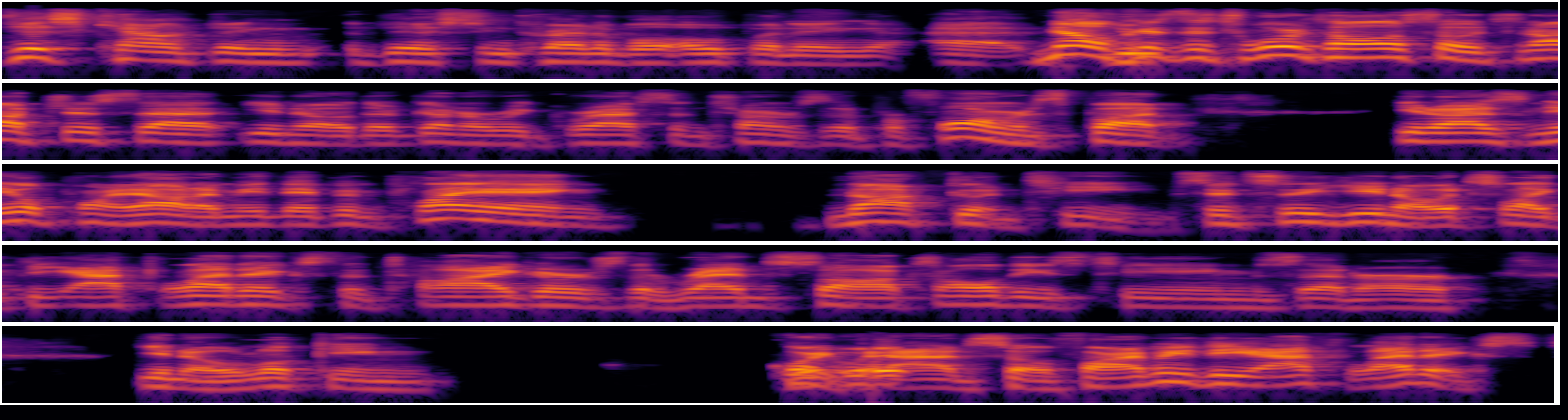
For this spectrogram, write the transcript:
discounting this incredible opening. no, because it's worth also. It's not just that you know they're going to regress in terms of the performance, but you know, as Neil pointed out, I mean, they've been playing not good teams. It's you know, it's like the Athletics, the Tigers, the Red Sox, all these teams that are, you know, looking quite wait, wait. bad so far. I mean, the Athletics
